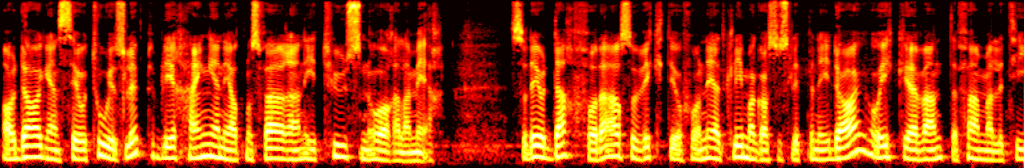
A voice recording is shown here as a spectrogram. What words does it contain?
av dagens CO2-utslipp blir hengende i atmosfæren i 1000 år eller mer. Så Det er jo derfor det er så viktig å få ned klimagassutslippene i dag, og ikke vente 5 eller 10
